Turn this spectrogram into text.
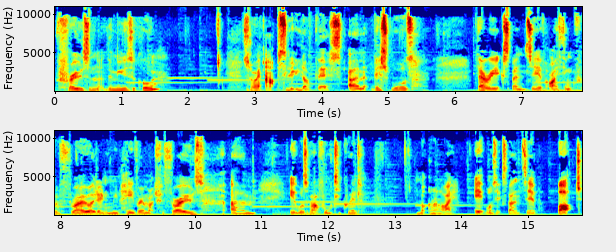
Frozen the musical. So I absolutely love this. Um, this was very expensive, I think, for a throw. I don't really pay very much for throws. Um, it was about 40 quid. I'm not gonna lie, it was expensive, but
